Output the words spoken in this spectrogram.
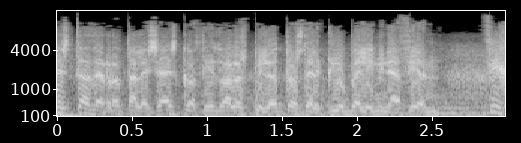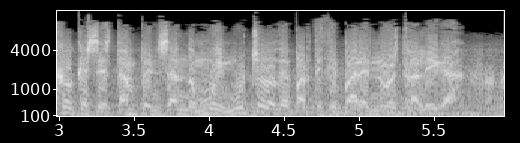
Esta derrota les ha escocido a los pilotos del Club Eliminación. Fijo que se están pensando muy mucho lo de participar en nuestra liga.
